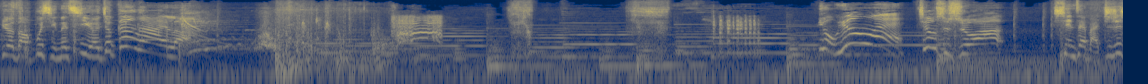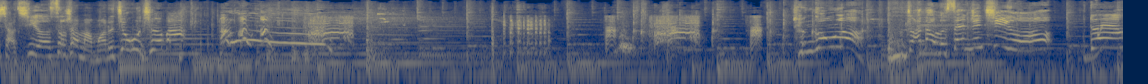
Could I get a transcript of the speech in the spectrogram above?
热到不行的企鹅就更爱了。有用哎！就是说，现在把这只小企鹅送上毛毛的救护车吧。成功了，我们抓到了三只企鹅。对啊，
